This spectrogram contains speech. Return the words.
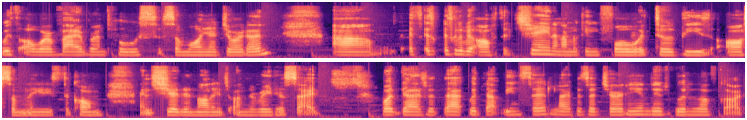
with our vibrant host, Samoya Jordan. Um, it's, it's, it's going to be off the chain, and I'm looking forward to these awesome ladies to come and share their knowledge on the radio side. But guys, with that with that being said, life is a journey and live good, love God.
